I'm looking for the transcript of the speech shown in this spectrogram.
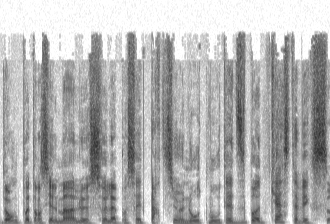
donc potentiellement le seul à pas s'être parti un autre mot à dit podcast avec ça.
